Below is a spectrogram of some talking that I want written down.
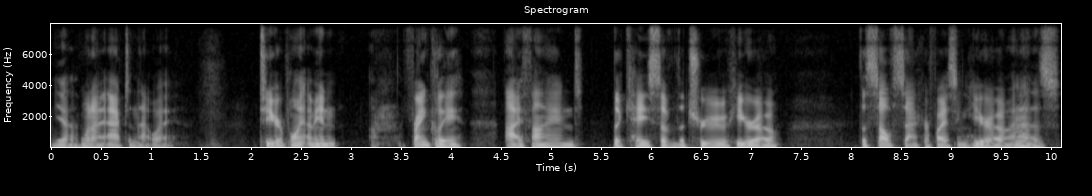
Yeah. when I act in that way. To your point, I mean, frankly, I find the case of the true hero, the self sacrificing hero, as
